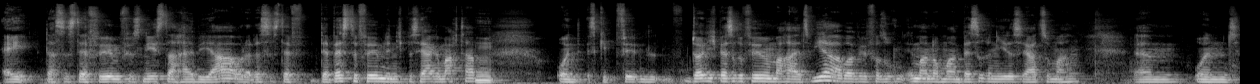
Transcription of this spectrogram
ey, das ist der Film fürs nächste halbe Jahr oder das ist der, der beste Film, den ich bisher gemacht habe. Mhm. Und es gibt Film, deutlich bessere Filmemacher als wir, aber wir versuchen immer noch mal einen besseren jedes Jahr zu machen. Ähm, und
